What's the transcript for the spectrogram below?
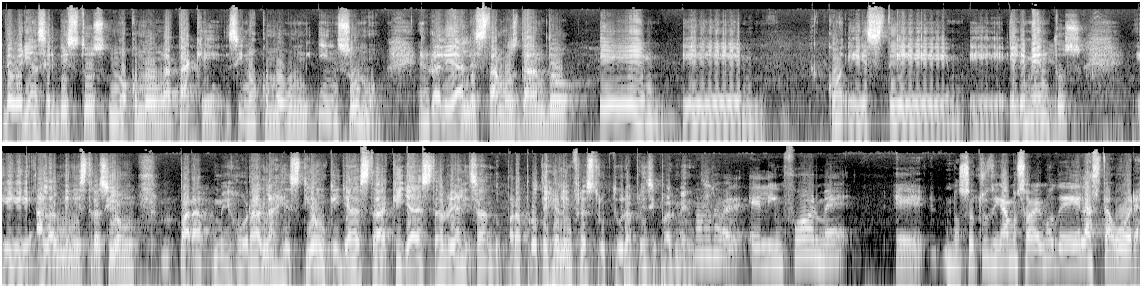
deberían ser vistos no como un ataque, sino como un insumo. En realidad le estamos dando este, elementos eh, a la administración para mejorar la gestión que ya está que ya está realizando para proteger la infraestructura principalmente. Vamos a ver, el informe eh, nosotros digamos sabemos de él hasta ahora,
